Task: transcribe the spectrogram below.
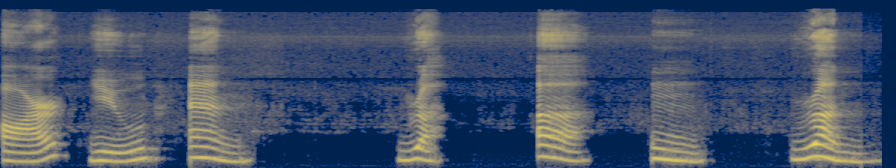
R U N. R A N run.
